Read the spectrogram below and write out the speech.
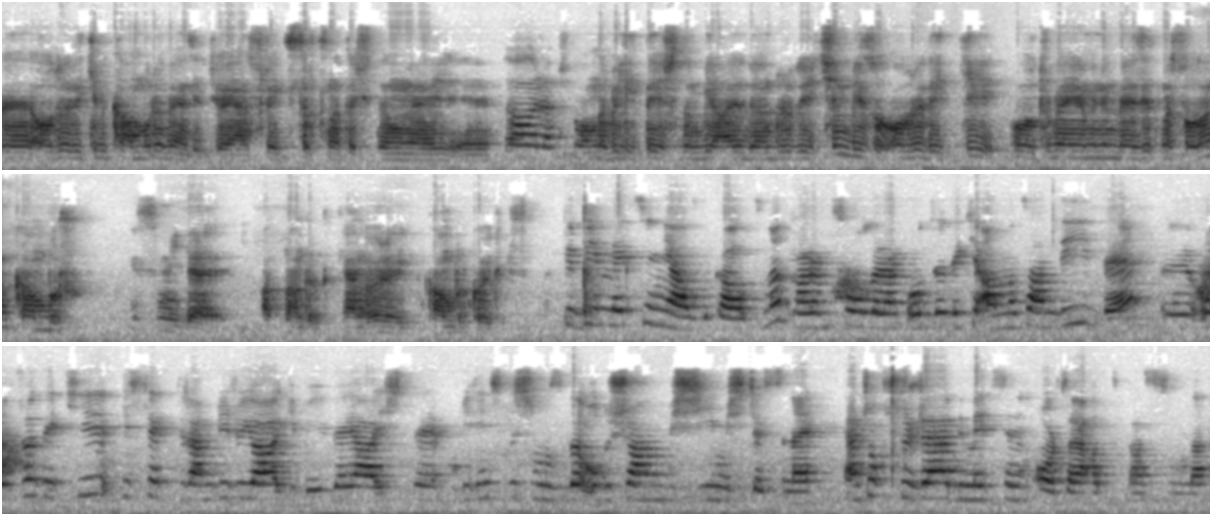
e, Odradek'i bir kambura benzetiyor. Yani sürekli sırtına taşıdığım ve e, Doğru. onunla birlikte yaşadığım bir hale döndürdüğü için biz Odradek'i Walter Benjamin'in benzetmesi olan kambur ismiyle adlandırdık. Yani öyle kambur koyduk ismini. Bir metin yazdık altına. Kavramsal olarak Odra'daki anlatan değil de e, Odra'daki hissettiren bir rüya gibi veya işte bilinç dışımızda oluşan bir şeymişçesine. Yani çok sürreel bir metin ortaya attık aslında.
